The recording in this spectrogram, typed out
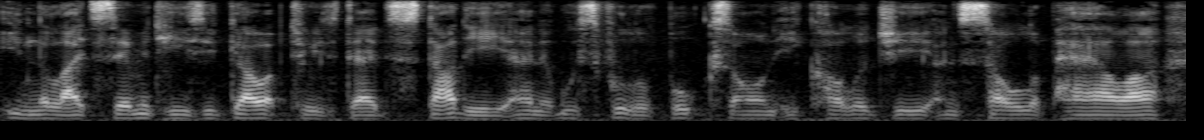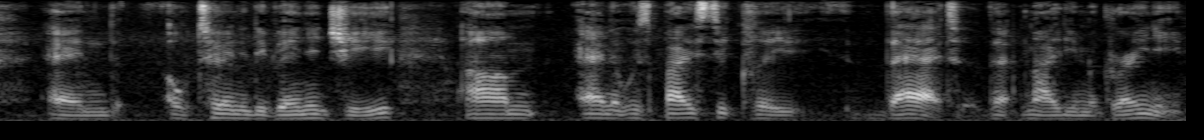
In the late 70s, he'd go up to his dad's study, and it was full of books on ecology and solar power and alternative energy. Um, and it was basically that that made him a greenie,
